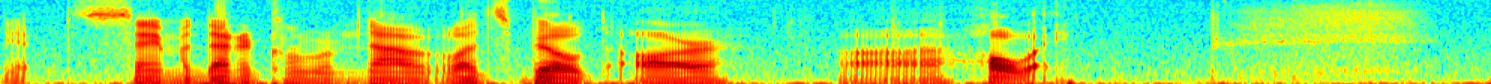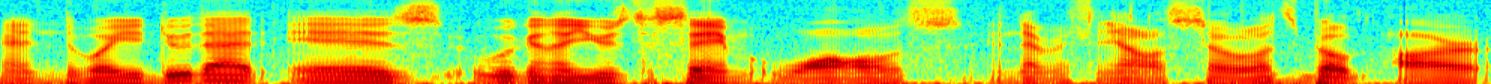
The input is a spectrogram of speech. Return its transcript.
Yep, same identical room. Now let's build our uh, hallway. And the way you do that is we're gonna use the same walls and everything else. So let's build our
